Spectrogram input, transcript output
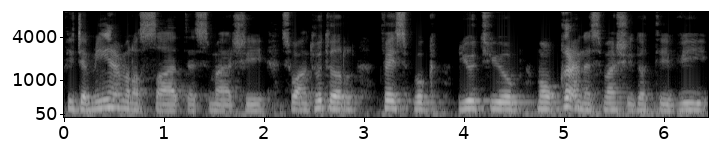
في جميع منصات سماشي سواء تويتر فيسبوك يوتيوب موقعنا سماشي dot TV.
